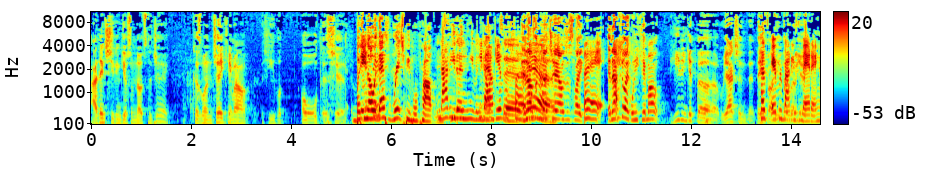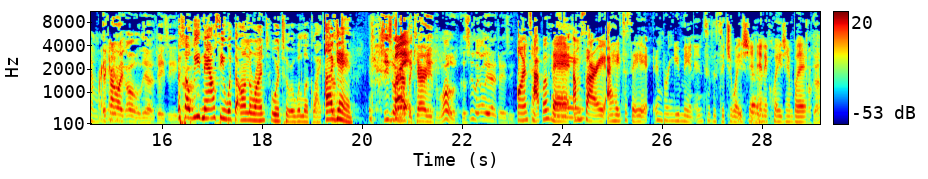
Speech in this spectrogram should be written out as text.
I think she can give some notes to Jay. Cause when Jay came out, he looked old as shit. But you know what? is- That's rich people problems. Not he even- doesn't even he don't have give to. a fuck. And I was looking Yeah. at Jay, I was just like, But- and I feel like when he came out, he didn't get the reaction that they Because thought he was everybody's mad at him right now. They're kind of like, oh yeah, Jay Z. So we now see what the on the run tour tour will look like again. she's gonna But- have to carry the load because she's like, oh yeah, Jay Z. On top of that, Hey. I'm sorry, I hate to say it and bring you men into the situation and equation, but Okay.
